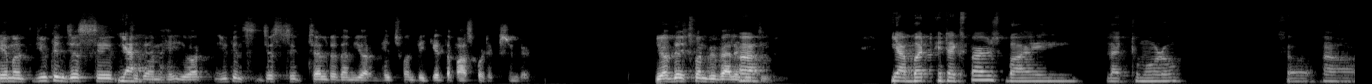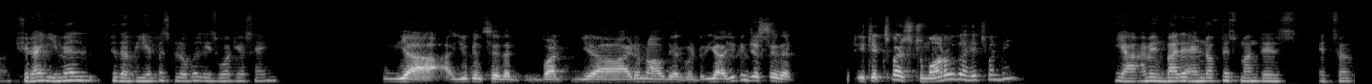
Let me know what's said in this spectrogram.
Hemant, you can just say to them, hey, you are, you can just say- tell to them you are an H1B, get the passport extended. You have the H1B validity. Yeah, but it expires by like tomorrow. So, uh, should I email to the VFS Global, is what you're saying? Yeah, you can say that, but yeah, I don't know how they're going to. Yeah, you can just say that it expires tomorrow, the H1B. Yeah, I mean, by the end of this month is itself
